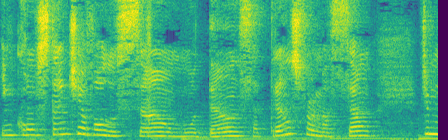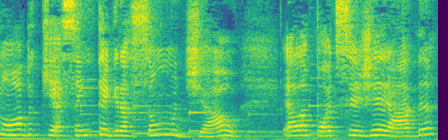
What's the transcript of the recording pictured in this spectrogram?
em constante evolução, mudança, transformação, de modo que essa integração mundial ela pode ser gerada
